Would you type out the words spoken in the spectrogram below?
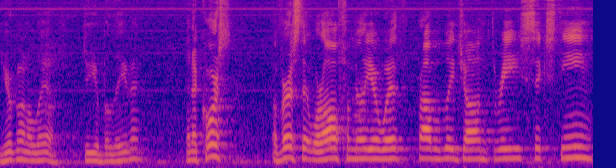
you're going to live. Do you believe it? And of course, a verse that we're all familiar with, probably John 3 16.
